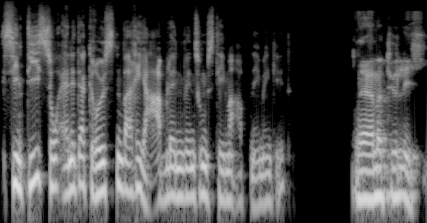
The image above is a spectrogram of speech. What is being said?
sind die so eine der größten Variablen, wenn es ums Thema Abnehmen geht? Ja, natürlich.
